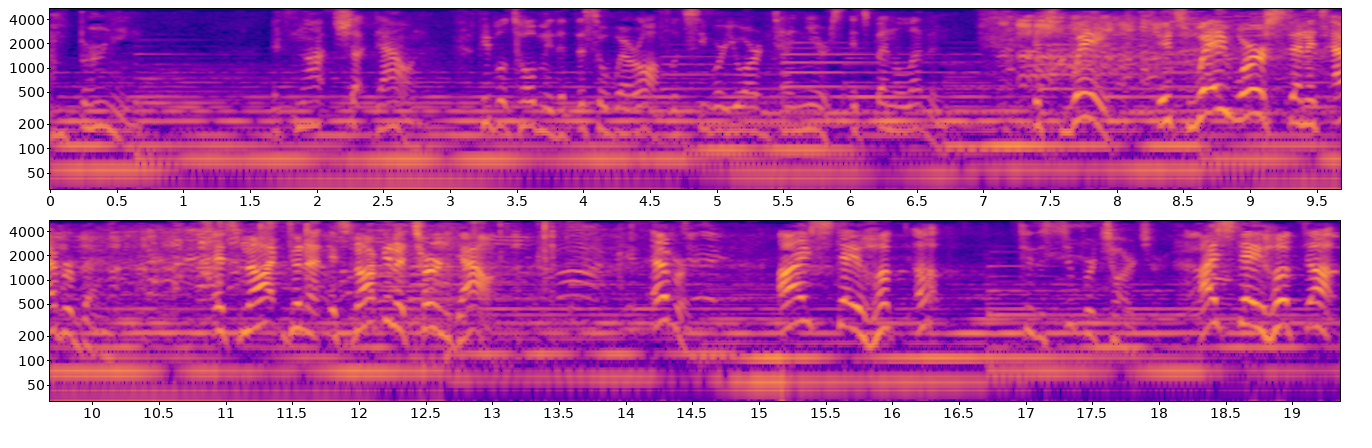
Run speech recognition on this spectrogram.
I'm burning. It's not shut down. People told me that this will wear off. Let's see where you are in 10 years. It's been 11. It's way, it's way worse than it's ever been. It's not gonna, it's not gonna turn down. Ever. I stay hooked up to the supercharger. I stay hooked up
